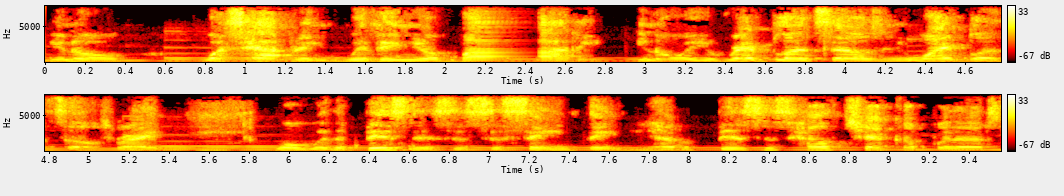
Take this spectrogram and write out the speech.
you know, what's happening within your body, you know, your red blood cells and your white blood cells, right? Well, with a business, it's the same thing. You have a business health checkup with us,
